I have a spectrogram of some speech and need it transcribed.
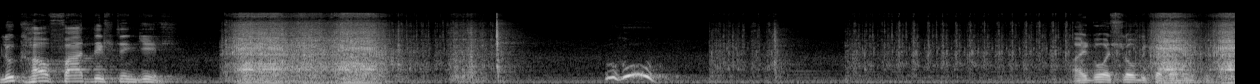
Look how fat this thing is. Woohoo! I go slow because I want to.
